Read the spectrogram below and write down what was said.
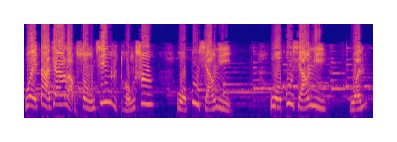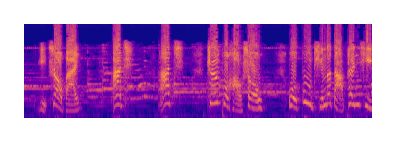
为大家朗诵今日童诗。我不想你，我不想你。文李少白。阿嚏阿嚏，真不好受，我不停的打喷嚏。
